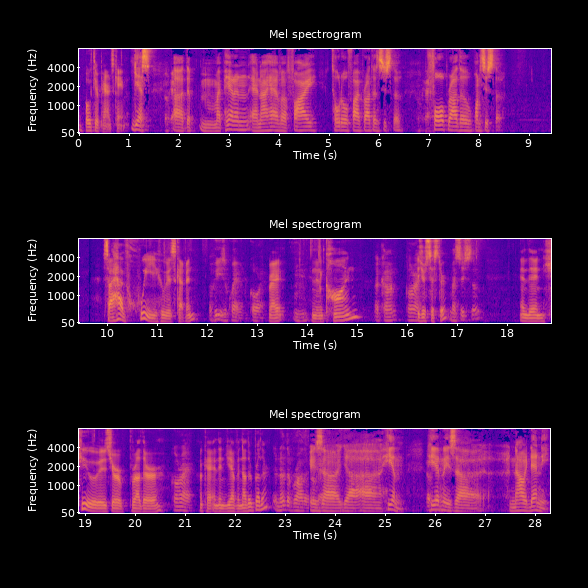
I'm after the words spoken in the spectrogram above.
both your parents came. Yes, Okay. uh, the my parent and I have a five total five brother and sister, Okay. four brother, one sister. So I have Hui, who is Kevin, He is Kevin, correct. right? Mm-hmm. And then Khan I can't, correct. is your sister. my sister, And then Hugh is your brother. correct. Okay. And then you have another brother? Another brother is uh, yeah, uh, Hian. Hian is uh, now Danny,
